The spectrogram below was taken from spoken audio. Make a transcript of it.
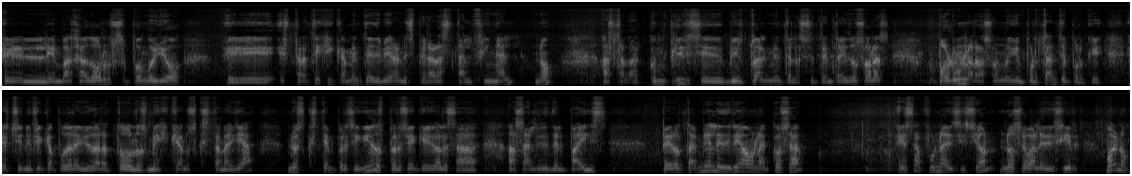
El embajador, supongo yo, eh, estratégicamente debieran esperar hasta el final, ¿no? Hasta la, cumplirse virtualmente las 72 horas, por una razón muy importante, porque esto significa poder ayudar a todos los mexicanos que están allá. No es que estén perseguidos, pero sí hay que ayudarles a, a salir del país. Pero también le diría una cosa, esa fue una decisión, no se vale decir, bueno,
